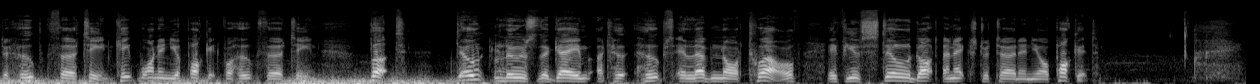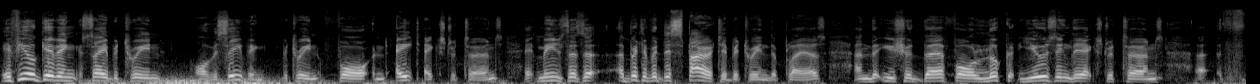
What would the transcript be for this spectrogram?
to hoop 13 keep one in your pocket for hoop 13 but don't lose the game at hoops 11 or 12 if you've still got an extra turn in your pocket. If you're giving, say, between or receiving between four and eight extra turns, it means there's a, a, bit of a disparity between the players and that you should therefore look at using the extra turns uh, th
